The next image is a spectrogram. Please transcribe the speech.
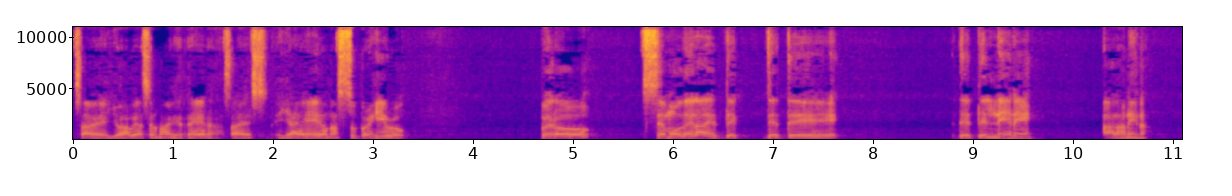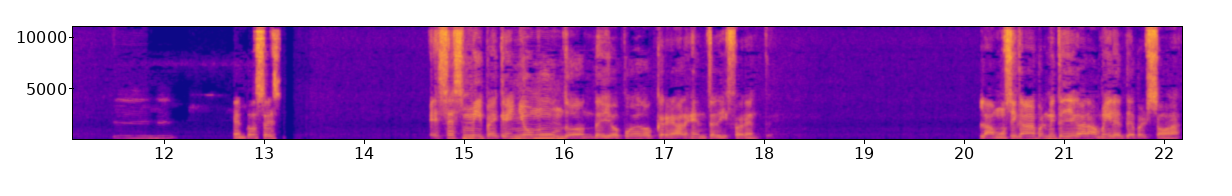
¿sabes? Yo la voy a hacer una guerrera, ¿sabes? Ella es una superhero. Pero se modela desde, desde, desde el nene a la nena. ujú. Entonces, ese es mi pequeño mundo donde yo puedo crear gente diferente. La música me permite llegar a miles de personas.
